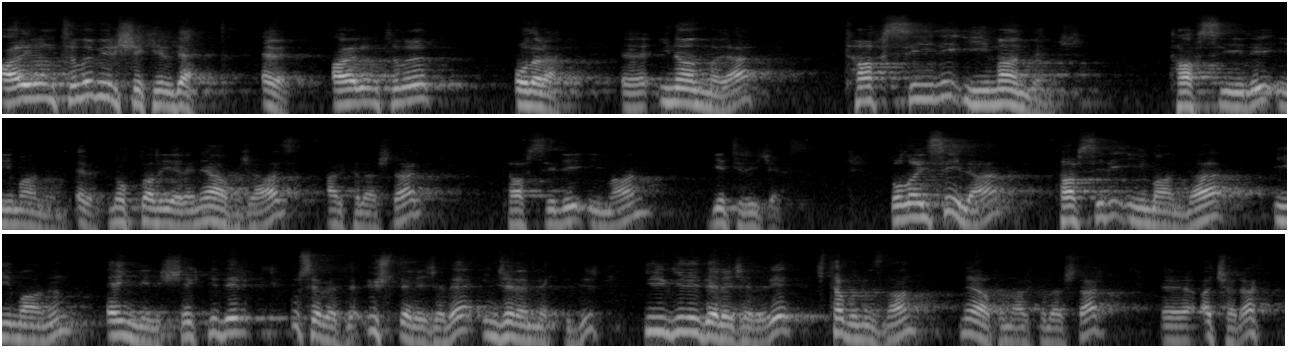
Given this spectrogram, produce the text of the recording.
ayrıntılı bir şekilde, evet ayrıntılı olarak e, inanmaya tafsili iman denir. Tafsili iman denir. Evet noktalı yere ne yapacağız arkadaşlar? Tafsili iman getireceğiz. Dolayısıyla tafsili imanda imanın en geniş şeklidir. Bu sebeple üç derecede incelenmektedir. İlgili dereceleri kitabınızdan ne yapın arkadaşlar? E, açarak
